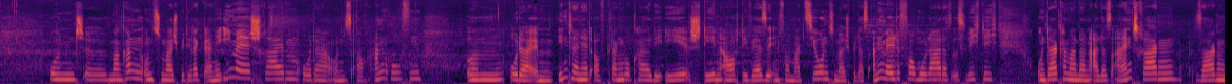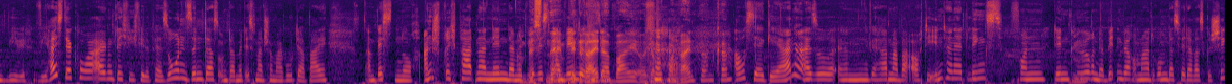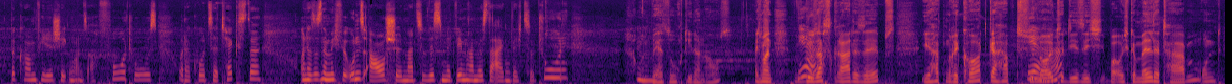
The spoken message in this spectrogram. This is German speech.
Und äh, man kann uns zum Beispiel direkt eine E-Mail schreiben oder uns auch anrufen. Um, oder im Internet auf klangvokal.de stehen auch diverse Informationen, zum Beispiel das Anmeldeformular, das ist wichtig. Und da kann man dann alles eintragen, sagen, wie, wie heißt der Chor eigentlich, wie viele Personen sind das und damit ist man schon mal gut dabei. Am besten noch Ansprechpartner nennen, damit Am wir wissen, eine MP3 dabei, äh, damit man reinhören kann. Auch sehr gerne. Also ähm, wir haben aber auch die Internetlinks von den mhm. Chören. Mhm. Da bitten wir auch immer darum, dass wir da was geschickt bekommen. Viele schicken uns auch Fotos oder kurze Texte. Und das ist nämlich für uns auch schön, mal zu wissen, mit wem haben wir es da eigentlich zu tun. Und mhm. wer sucht die dann aus? Ich meine, ja. du sagst gerade selbst, ihr habt einen Rekord gehabt für ja. Leute, die sich bei euch gemeldet haben und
